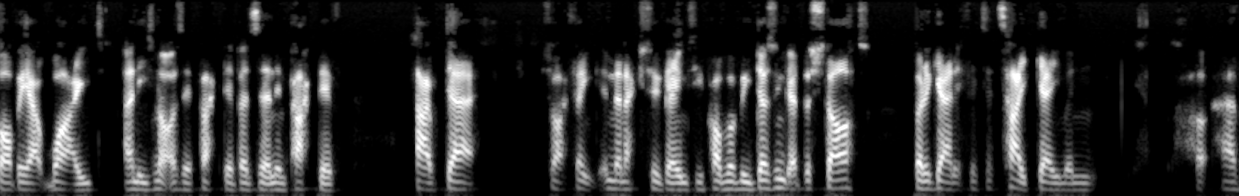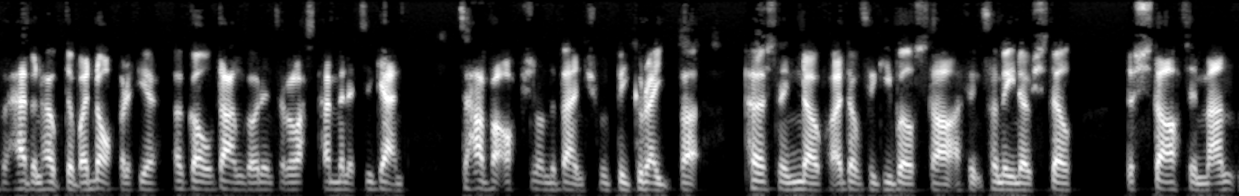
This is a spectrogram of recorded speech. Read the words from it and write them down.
Bobby out wide and he's not as effective as an impactive out there. So I think in the next two games, he probably doesn't get the start. But again, if it's a tight game and heaven hope that we're not, but if you're a goal down going into the last 10 minutes again, to have that option on the bench would be great. But personally, no, I don't think he will start. I think Firmino still the starting man,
